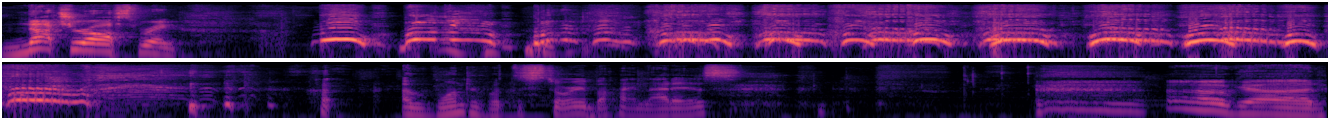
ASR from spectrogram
not your offspring. I wonder what the story behind that is. Oh god.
